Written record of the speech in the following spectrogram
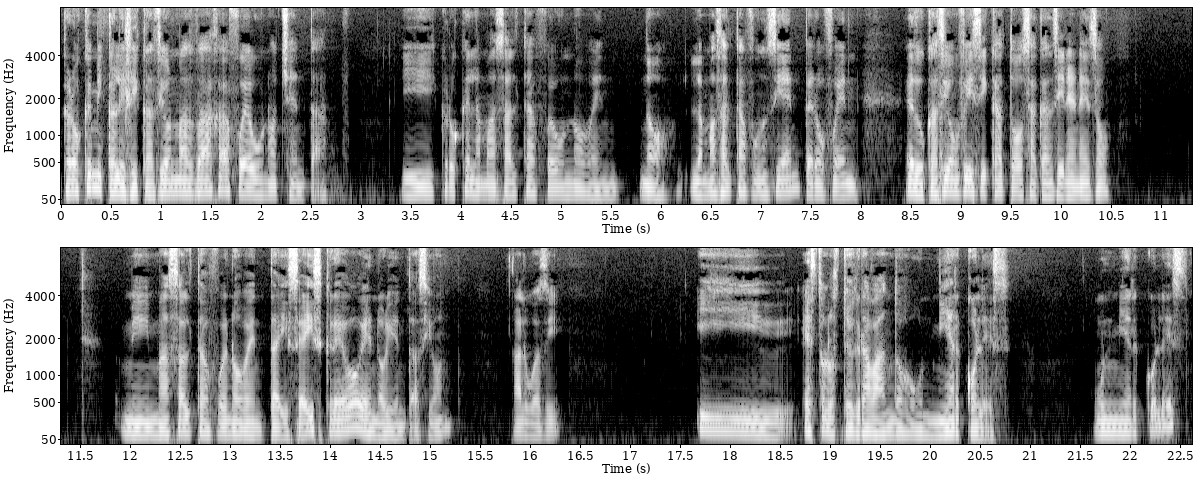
Creo que mi calificación más baja fue un 80 y creo que la más alta fue un 90 no, la más alta fue un 100, pero fue en educación física, todos sacan 100 en eso. Mi más alta fue 96, creo, en orientación, algo así. Y esto lo estoy grabando un miércoles. Un miércoles,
